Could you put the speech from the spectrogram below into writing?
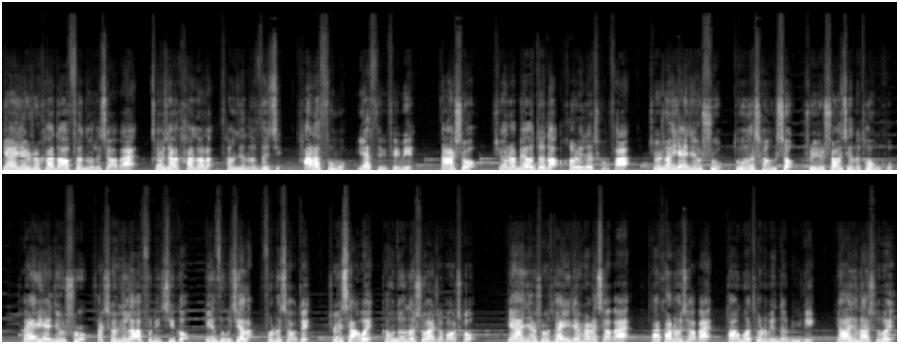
眼镜叔看到愤怒的小白，就像看到了曾经的自己，他的父母也死于非命。那时候，凶手没有得到合理的惩罚，只是眼镜叔独自承受失去双亲的痛苦。所以，眼镜叔才成立了福利机构，并组建了复仇小队，只想为更多的受害者报仇。眼镜叔特意调查了小白，他看中小白当过特种兵的履历，邀请他成为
